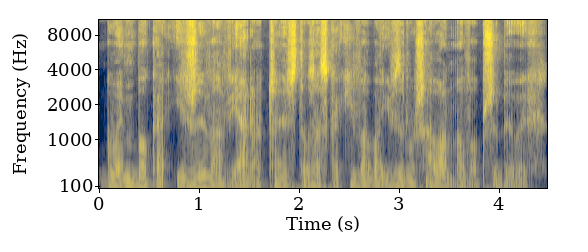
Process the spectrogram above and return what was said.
Głęboka i żywa wiara często zaskakiwała i wzruszała nowo przybyłych.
